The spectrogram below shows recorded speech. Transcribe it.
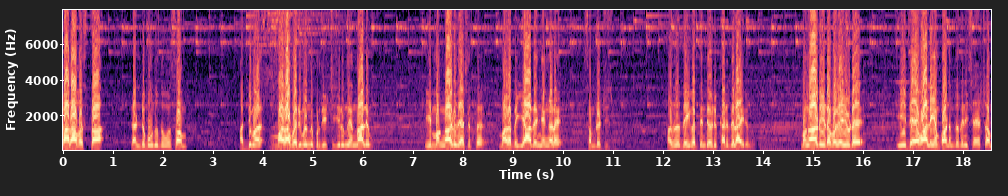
കാലാവസ്ഥ രണ്ട് മൂന്ന് ദിവസം അതിമ മഴ വരുമെന്ന് പ്രതീക്ഷിച്ചിരുന്നു. എന്നാലും ഈ മങ്ങാട് ദേശത്ത് മഴ പെയ്യാതെ ഞങ്ങളെ സംരക്ഷിച്ചു. അത് ദൈവത്തിന്റെ ഒരു കരുതലായിരുന്നു. മങ്ങാട് ഇടവകയുടെ ഈ ദേവാലയം പണിതതിന് ശേഷം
